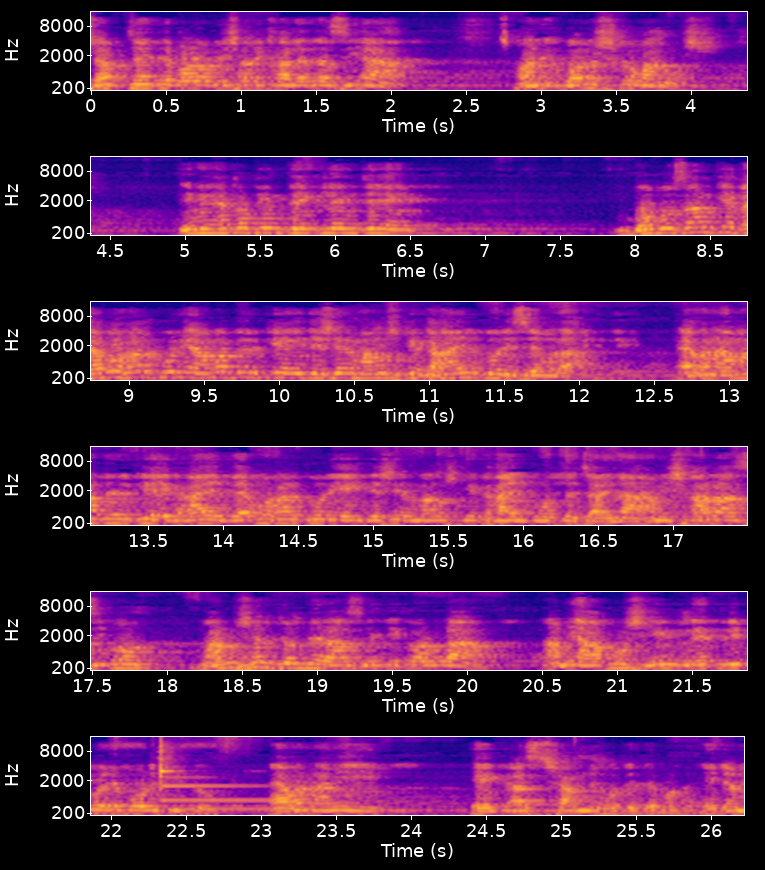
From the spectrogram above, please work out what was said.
সবচাইতে বড় বিষয় খালেদা জিয়া, অনেক বয়স্ক মানুষ। তিনি এতদিন দেখলেন যে ববুজানকে ব্যবহার করে আমাদেরকে এই দেশের মানুষকে ঘায়ল করেছে ওরা। এখন আমাদেরকে ঘায়ল ব্যবহার করে এই দেশের মানুষকে ঘায়ল করতে চায় না। আমি সারা জীবন মানুষের জন্য রাজনীতি করলাম। আমি আপোষহীন নেত্রী বলে পরিচিত। এখন আমি এই কাজ সামনে হতে দেব না। এই জন্য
